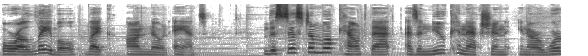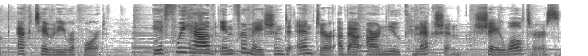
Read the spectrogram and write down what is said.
or a label like unknown aunt, the system will count that as a new connection in our work activity report. If we have information to enter about our new connection, Shay Walters,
